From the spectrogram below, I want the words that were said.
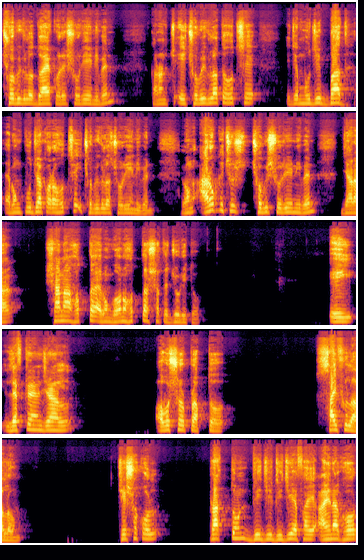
ছবিগুলো দয়া করে সরিয়ে নেবেন। কারণ এই ছবিগুলো তো হচ্ছে এই যে মুজিববাদ এবং পূজা করা হচ্ছে, এই ছবিগুলো সরিয়ে নেবেন এবং আরও কিছু ছবি সরিয়ে নেবেন যারা সানা হত্যা এবং গণহত্যার সাথে জড়িত। এই লেফটেন্যান্ট জেনারেল অবসরপ্রাপ্ত সাইফুল আলম যে সকল প্রাক্তন ডিজি, ডিজিএফআই আয়নাঘর,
